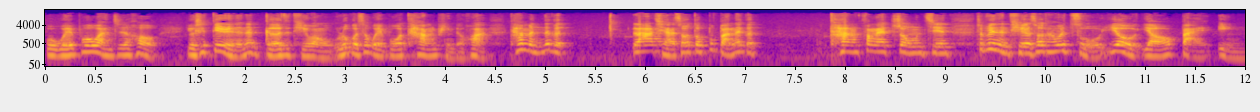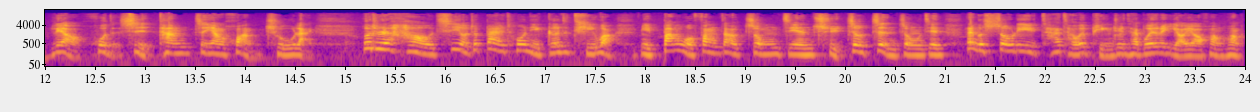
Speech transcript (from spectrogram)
我微波完之后。有些店员的那格子提网，如果是微波汤品的话，他们那个拉起来的时候都不把那个汤放在中间，就变成提的时候，它会左右摇摆饮料或者是汤这样晃出来，我觉得好气哦！就拜托你格子提网，你帮我放到中间去，就正中间，那个受力它才会平均，才不会被摇摇晃晃。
